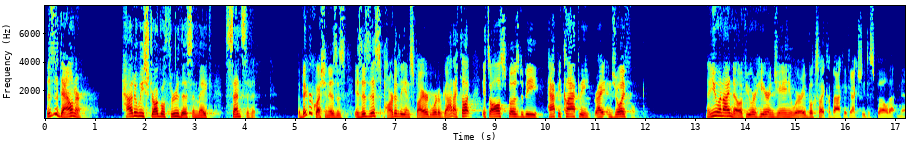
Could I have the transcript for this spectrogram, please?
This is a downer. How do we struggle through this and make sense of it? The bigger question is, is, is, is this part of the inspired Word of God? I thought it's all supposed to be happy clappy, right, and joyful. Now, you and I know if you were here in January, books like Habakkuk actually dispel that myth.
